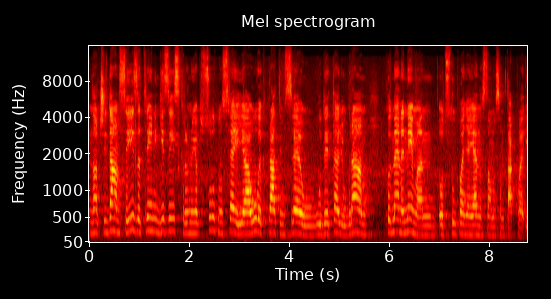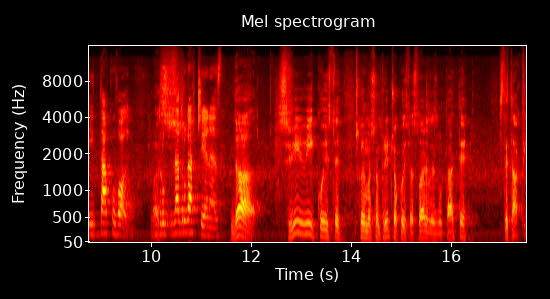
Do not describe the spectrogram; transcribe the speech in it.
Znači, dam se i za trening, i za ishranu i apsolutno sve. Ja uvek pratim sve u, u detalju, gram. Kod mene nema odstupanja, jednostavno sam takva i tako volim. Dru, za drugačije ne znam. Da, svi vi koji ste, s kojima sam pričao, koji ste ostvarili rezultate, ste takvi.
